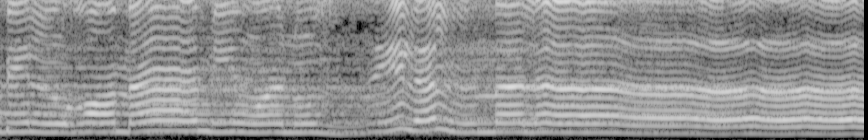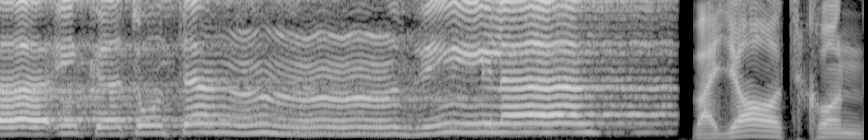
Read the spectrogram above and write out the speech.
بالغمام ونزل الملائكة تنزیلا. و یاد کن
